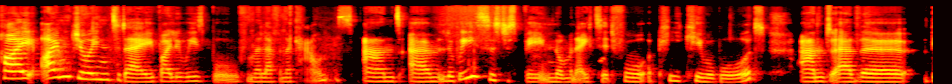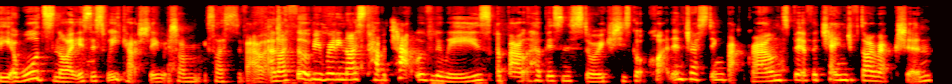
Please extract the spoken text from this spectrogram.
Hi, I'm joined today by Louise Ball from 11 Accounts. And um, Louise has just been nominated for a PQ award. And uh, the, the awards night is this week, actually, which I'm excited about. And I thought it'd be really nice to have a chat with Louise about her business story because she's got quite an interesting background, a bit of a change of direction.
